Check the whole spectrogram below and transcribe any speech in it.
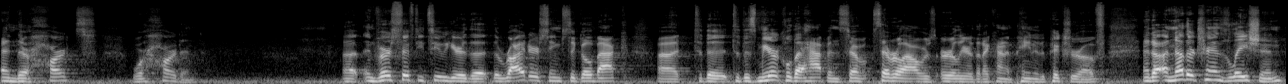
and their hearts were hardened. Uh, in verse 52 here, the, the writer seems to go back uh, to, the, to this miracle that happened sev- several hours earlier that I kind of painted a picture of. And uh, another translation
